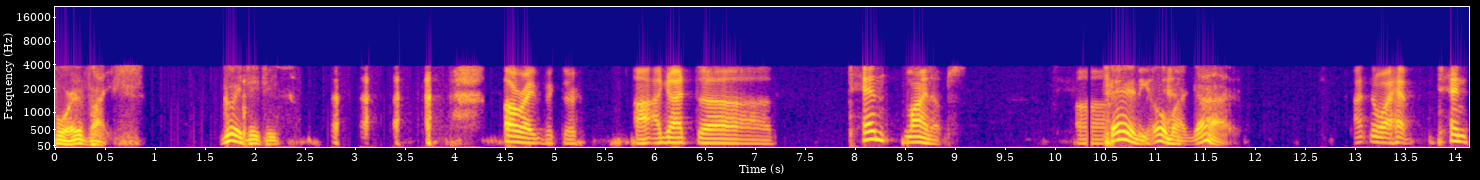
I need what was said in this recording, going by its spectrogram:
for Advice. Go ahead, JT. All right, Victor. Uh, I got uh, ten lineups. Uh, Ten. Oh 10. my God. I know I have ten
